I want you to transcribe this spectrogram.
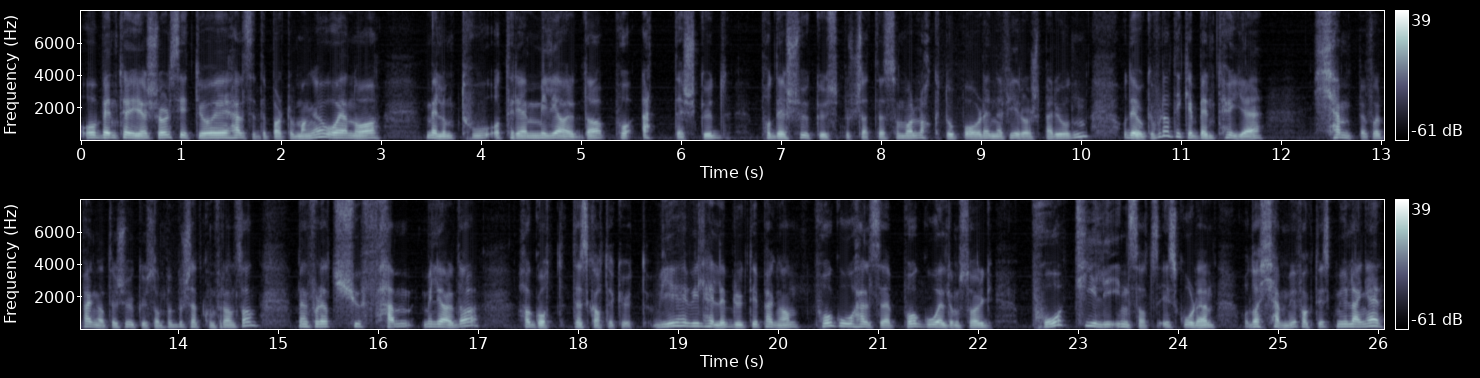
Og Bent Høie sjøl sitter jo i Helsedepartementet og er nå mellom to og tre milliarder på etterskudd på det sykehusbudsjettet som var lagt opp over denne fireårsperioden. Og det er jo ikke fordi at ikke Bent Høie kjemper for penger til sykehusene på budsjettkonferansene, men fordi at 25 milliarder har gått til skattekutt. Vi vil heller bruke de pengene på god helse, på god eldreomsorg, på tidlig innsats i skolen. Og da kommer vi faktisk mye lenger.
